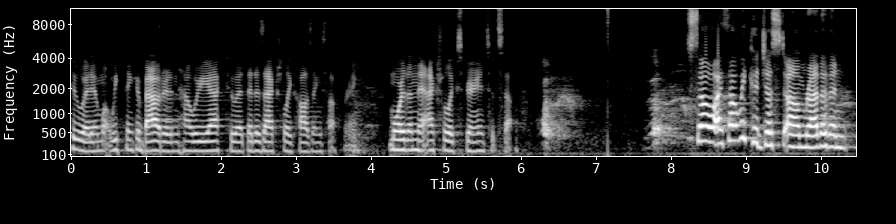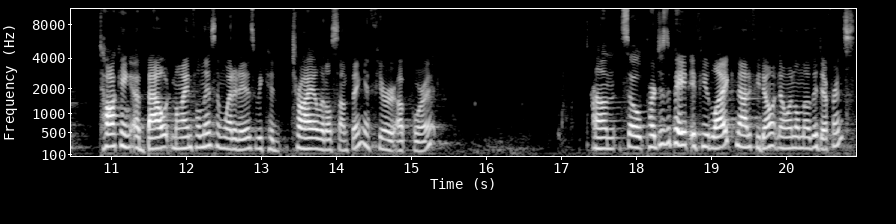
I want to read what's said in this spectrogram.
to it and what we think about it and how we react to it that is actually causing suffering more than the actual experience itself? So I thought we could just, um, rather than talking about mindfulness and what it is, we could try a little something if you're up for it. Um, so participate if you'd like, not if you don't, no one will know the difference.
